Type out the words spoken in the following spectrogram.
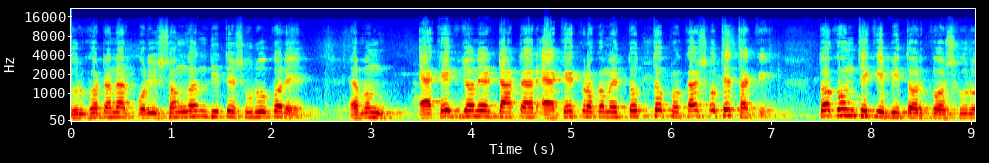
দুর্ঘটনার পরিসংখ্যান দিতে শুরু করে এবং এক একজনের ডাটার এক এক রকমের তথ্য প্রকাশ হতে থাকে, তখন থেকে বিতর্ক শুরু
